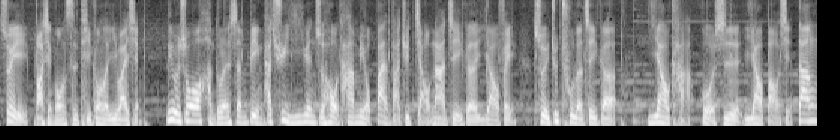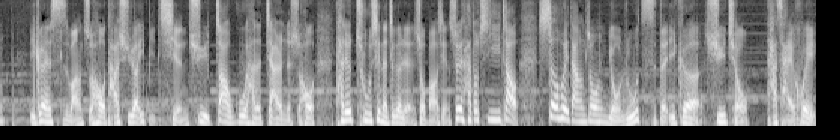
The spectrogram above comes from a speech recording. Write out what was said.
所以保险公司提供了意外险；例如说很多人生病，他去医院之后，他没有办法去缴纳这个医药费，所以就出了这个。医药卡或者是医药保险，当一个人死亡之后，他需要一笔钱去照顾他的家人的时候，他就出现了这个人寿保险。所以，他都是依照社会当中有如此的一个需求，他才会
